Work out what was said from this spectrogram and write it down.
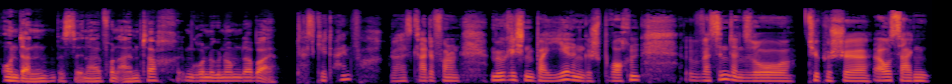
und dann bist du innerhalb von einem Tag im Grunde genommen dabei. Das geht einfach. Du hast gerade von möglichen Barrieren gesprochen. Was sind denn so typische Aussagen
